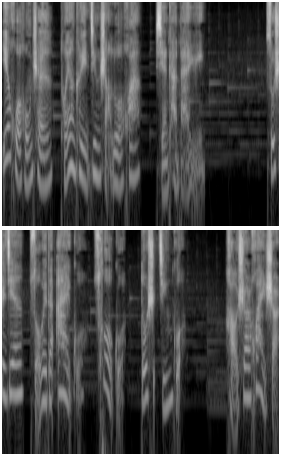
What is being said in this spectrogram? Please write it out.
烟火红尘同样可以静赏落花，闲看白云。俗世间所谓的爱过、错过，都是经过，好事儿、坏事儿，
